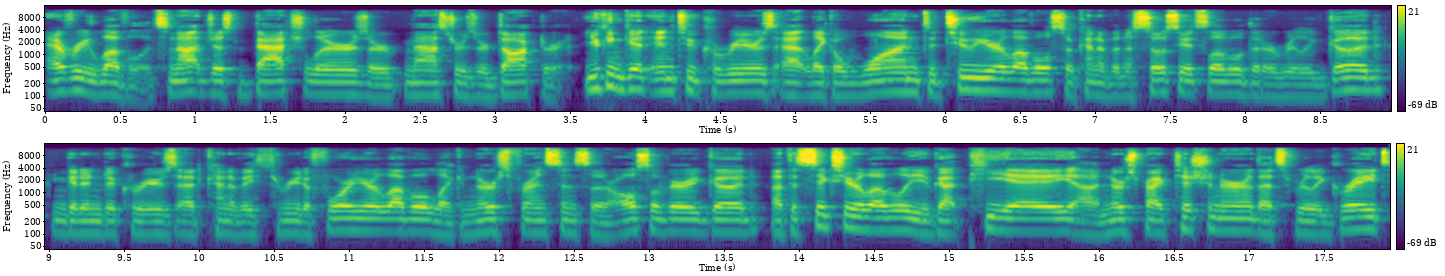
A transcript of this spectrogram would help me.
every level. It's not just bachelor's or master's or doctorate. You can get into careers at like a one to two year level, so kind of an associate's level that are really good. You can get into careers at kind of a three to four year level, like nurse, for instance, that are also very good. At the six year level, you've got PA, uh, nurse practitioner, that's really great.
